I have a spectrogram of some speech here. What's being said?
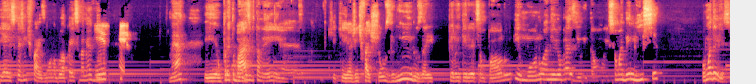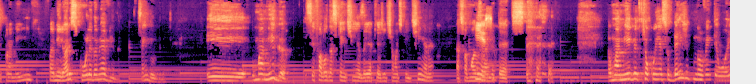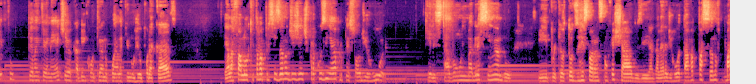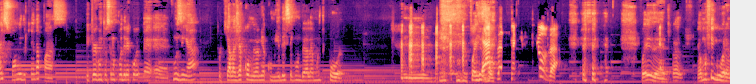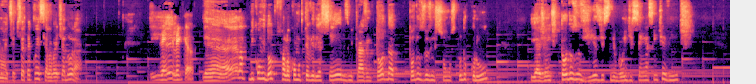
E é isso que a gente faz. O monobloco é isso na minha vida. Isso mesmo. Né? E o Preto Básico também, é, que, que a gente faz shows lindos aí pelo interior de São Paulo e o mono a nível Brasil. Então, isso é uma delícia. Uma delícia. Para mim, foi a melhor escolha da minha vida, sem dúvida. E uma amiga, você falou das quentinhas aí, que a gente chama de quentinha, né? As famosas Anitex. uma amiga que eu conheço desde 98 pela internet, eu acabei encontrando com ela aqui no Rio por acaso. Ela falou que estava precisando de gente para cozinhar para o pessoal de rua, que eles estavam emagrecendo e porque todos os restaurantes estão fechados e a galera de rua estava passando mais fome do que ainda passa e perguntou se não poderia é, é, cozinhar, porque ela já comeu a minha comida e, segundo ela, é muito boa. E... pois é. pois é, tipo, é uma figura, né? Você precisa até conhecer, ela vai te adorar. E que legal. É, ela me convidou, falou como que deveria ser, eles me trazem toda, todos os insumos, tudo cru, e a gente todos os dias distribui de 100 a 120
